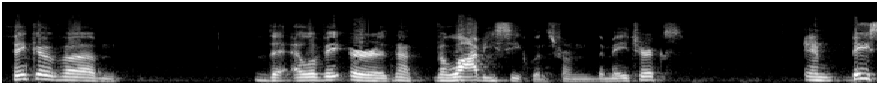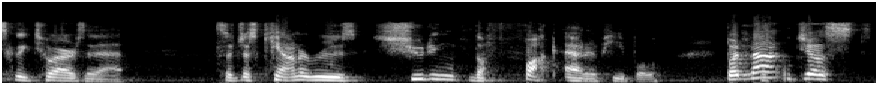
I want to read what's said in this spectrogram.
think of um, the elevator or not the lobby sequence from The Matrix, and basically two hours of that. So just Keanu Reeves shooting the fuck out of people, but not just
